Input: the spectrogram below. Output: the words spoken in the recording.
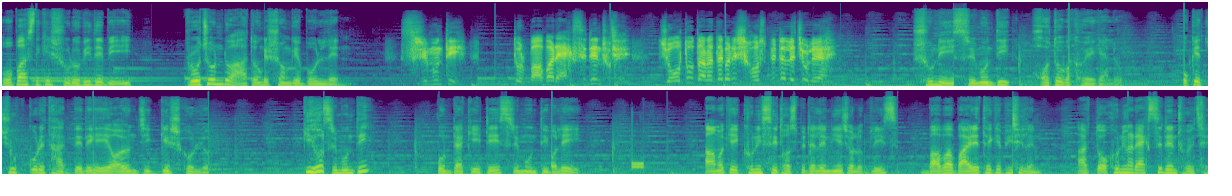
ওপাশ থেকে সুরভি দেবী প্রচণ্ড আতঙ্কের সঙ্গে বললেন, শ্রীমন্তী, তোর বাবার অ্যাক্সিডেন্ট হচ্ছে। যত তাড়াতাড়ি পারিস হসপিটালে চলে আয় শুনে শ্রীমন্তী হতবাক হয়ে গেল। ওকে চুপ করে থাকতে দেখে অয়ন জিজ্ঞেস করল কি হল শ্রীমন্তী? ফোনটা কেটে শ্রীমন্তী বলে, আমাকে এক্ষুনি সিট হসপিটালে নিয়ে চলো, প্লিজ। বাবা বাইরে থেকে ফিরছিলেন আর তখনই আমার অ্যাক্সিডেন্ট হয়েছে।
